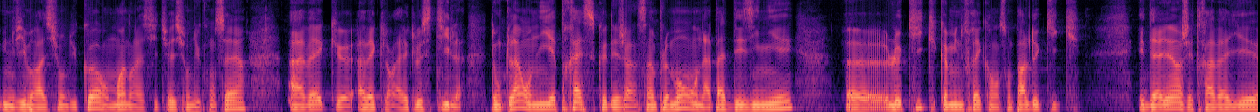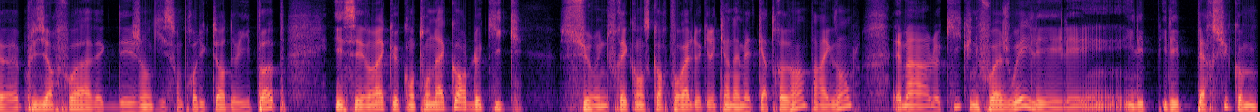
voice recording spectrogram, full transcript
une vibration du corps, au moins dans la situation du concert, avec, euh, avec, avec le style. Donc là, on y est presque déjà. Simplement, on n'a pas désigné le kick comme une fréquence. On parle de kick. Et d'ailleurs, j'ai travaillé plusieurs fois avec des gens qui sont producteurs de hip-hop. Et c'est vrai que quand on accorde le kick sur une fréquence corporelle de quelqu'un d'un mètre 80, par exemple, eh ben, le kick, une fois joué, il est, perçu comme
